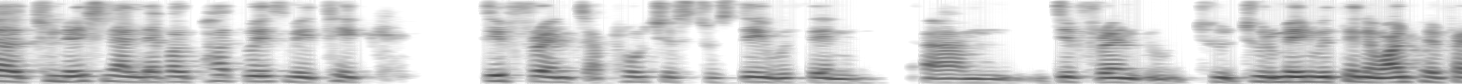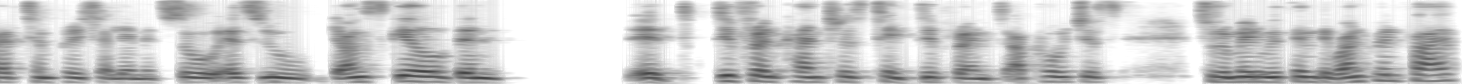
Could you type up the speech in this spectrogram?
uh, to national level, pathways may take different approaches to stay within um, different, to, to remain within a 1.5 temperature limit. So as you downscale, then it, different countries take different approaches to remain within the 1.5.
